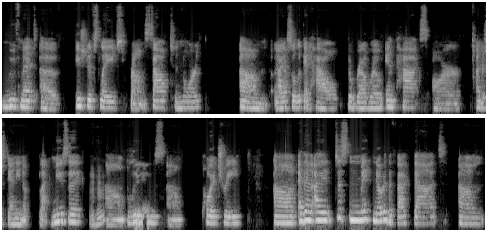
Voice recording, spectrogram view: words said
movement of fugitive slaves from south to north. Um, I also look at how the railroad impacts our understanding of Black music, Mm-hmm. um, blues, um, poetry. Um, and then I just make note of the fact that um,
